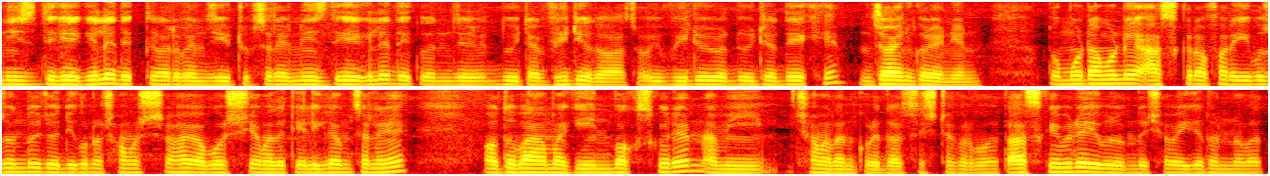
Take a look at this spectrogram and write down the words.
নিচ দিকে গেলে দেখতে পারবেন যে ইউটিউব চ্যানেলের নিচ দিকে গেলে দেখবেন যে দুইটা ভিডিও দেওয়া আছে। ওই ভিডিও দুইটা দেখে জয়েন করে নিন। তো মোটামুটি আজকের অফার এই পর্যন্ত। যদি কোনো সমস্যা হয়, অবশ্যই আমাদের টেলিগ্রাম চ্যানেলে অথবা আমাকে ইনবক্স করেন, আমি সমাধান করে দেওয়ার চেষ্টা করব। তো আজকে ভিডিও এই পর্যন্ত সবাইকে ধন্যবাদ।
